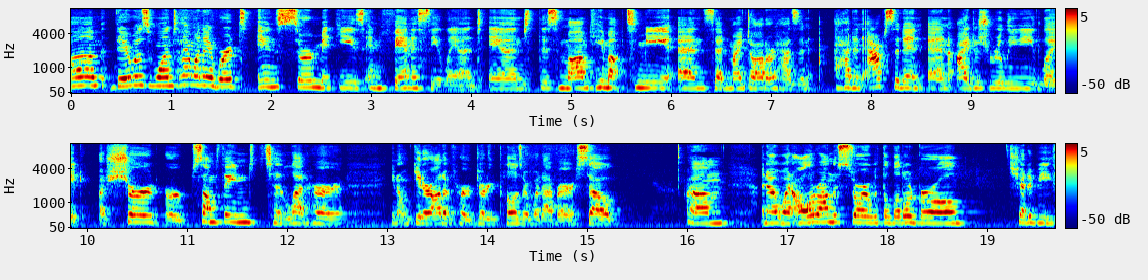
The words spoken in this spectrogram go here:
Um, there was one time when I worked in Sir Mickey's in Fantasyland, and this mom came up to me and said my daughter has an had an accident, and I just really need like a shirt or something to let her, you know, get her out of her dirty clothes or whatever. So, um, and I went all around the store with the little girl. She had to be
